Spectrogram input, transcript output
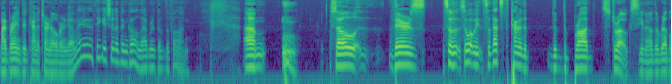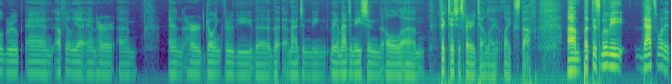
my brain did kind of turn over and go, "Man, I think it should have been called Labyrinth of the Fawn." Um, so there's so so what we so that's kind of the the, the broad strokes, you know, the rebel group and Ophelia and her um, and her going through the the, the imagining the imagination um, fictitious fairy tale like, like stuff. Um, but this movie, that's what it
